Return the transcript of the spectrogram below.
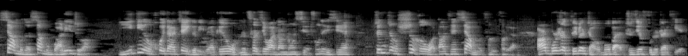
项目的项目管理者，一定会在这个里面给我们的测计划当中写出那些真正适合我当前项目的测试策略，而不是随便找个模板直接复制粘贴。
